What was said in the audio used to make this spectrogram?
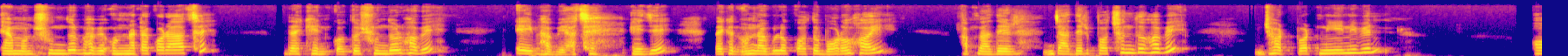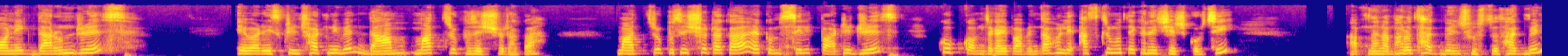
এমন সুন্দরভাবে ওড়নাটা করা আছে। দেখেন কত সুন্দর হবে। এইভাবে আছে। এই যে, দেখেন ওড়নাগুলো কত বড় হয়। আপনাদের যাদের পছন্দ হবে, ঝটপট নিয়ে নেবেন। অনেক দারুণ ড্রেস। এবার স্ক্রিনশট নেবেন, দাম মাত্র পঁচিশশো টাকা। মাত্র পঁচিশশো টাকা, এরকম সিল্ক পার্টি ড্রেস খুব কম জায়গায় পাবেন। তাহলে আজকের মতো এখানে শেষ করছি। আপনারা ভালো থাকবেন, সুস্থ থাকবেন।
